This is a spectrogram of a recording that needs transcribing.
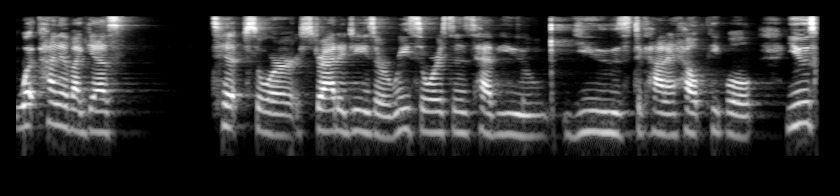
what kind of I guess tips or strategies or resources have you used to kind of help people use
